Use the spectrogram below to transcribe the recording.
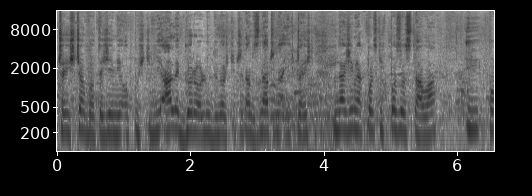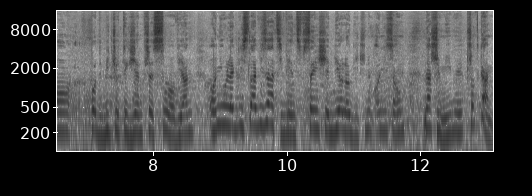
częściowo te ziemię opuścili, ale gro ludności, czy tam znaczna ich część na ziemiach polskich pozostała i po podbiciu tych ziem przez Słowian oni ulegli slawizacji, więc w sensie biologicznym oni są naszymi przodkami.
